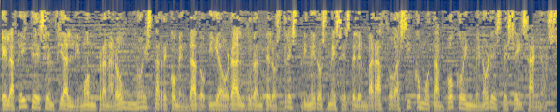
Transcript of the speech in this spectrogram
El aceite esencial limón Pranarom no está recomendado vía oral durante los tres primeros meses del embarazo así como tampoco en menores de 6 años.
